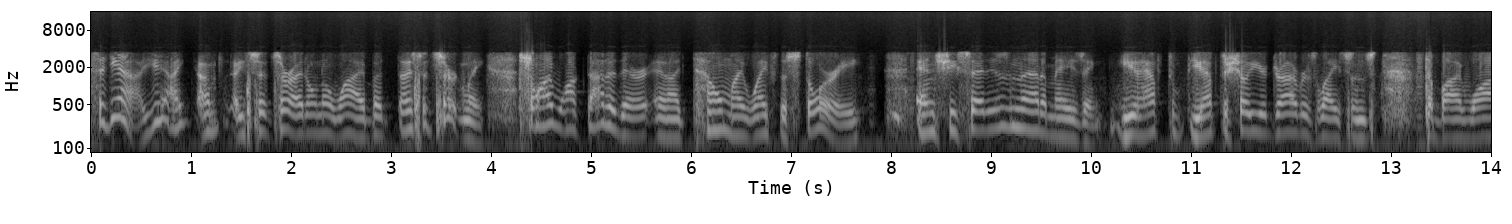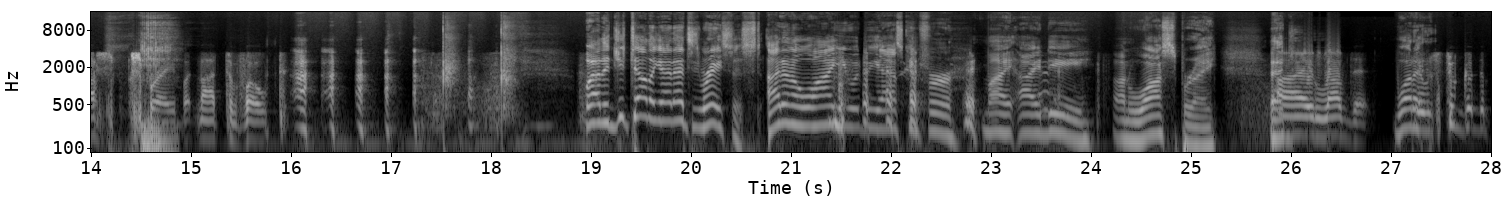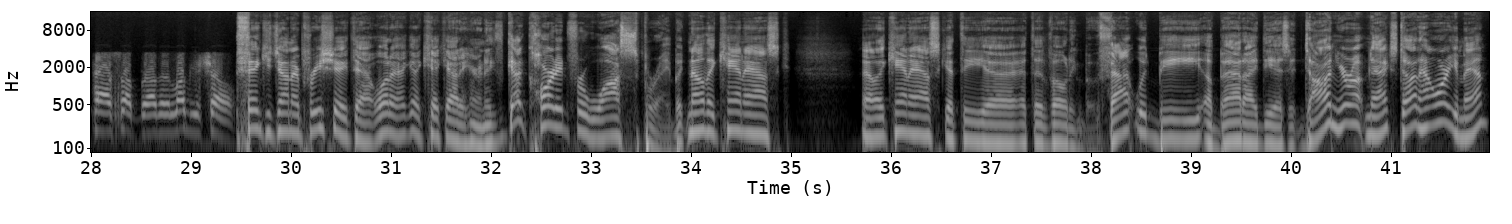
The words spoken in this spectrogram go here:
He said, Yeah. yeah I, I'm, I said, Sir, I don't know why, but I said, Certainly. So I walked out of there, and I tell my wife the story. And she said, "Isn't that amazing? You have to you have to show your driver's license to buy wasp spray, but not to vote." Well, did you tell the guy that's racist? I don't know why you would be asking for my ID on wasp spray. I loved it. What it was too good to pass up, brother. Love your show. Thank you, John. I appreciate that. What I got a kick out of here, and it got carded for wasp spray, but now they can't ask. No, they can't ask at the uh, at the voting booth. That would be a bad idea. Is it Don? You're up next. Don, how are you, man?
